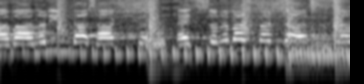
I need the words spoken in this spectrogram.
la mano in da sacca e se ne va a sbargiare per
